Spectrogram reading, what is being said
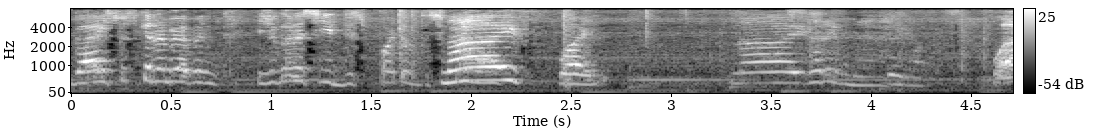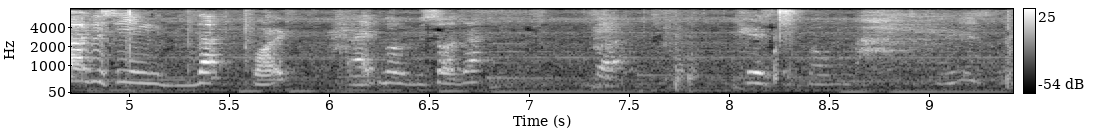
guys, what's gonna be happening is you're gonna see this part of the screen. Knife! Why? Knife. Knife. There you go. We're gonna that part. Right? No, you saw that? That. Here's, um, here's the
